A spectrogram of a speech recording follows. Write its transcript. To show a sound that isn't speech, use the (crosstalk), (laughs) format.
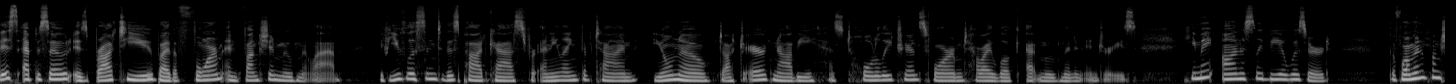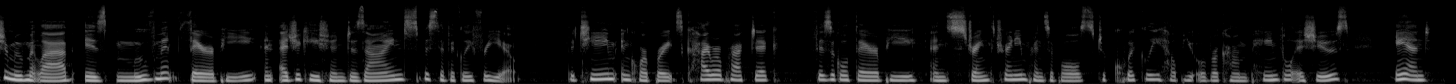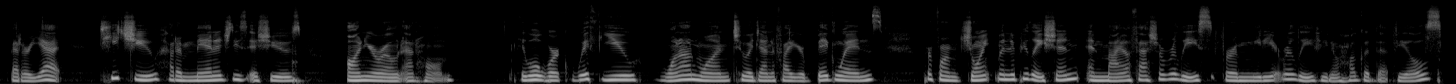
This episode is brought to you by the Form and Function Movement Lab. If you've listened to this podcast for any length of time, you'll know Dr. Eric Nobby has totally transformed how I look at movement and injuries. He may honestly be a wizard. The Form and Function Movement Lab is movement therapy and education designed specifically for you. The team incorporates chiropractic, physical therapy, and strength training principles to quickly help you overcome painful issues and, better yet, teach you how to manage these issues on your own at home. They will work with you one on one to identify your big wins, perform joint manipulation and myofascial release for immediate relief. You know how good that feels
